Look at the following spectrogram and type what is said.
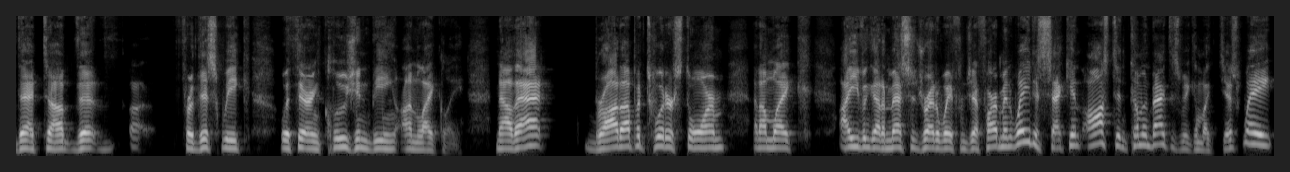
that uh, the uh, for this week with their inclusion being unlikely. Now that brought up a Twitter storm, and I'm like, I even got a message right away from Jeff Hartman. Wait a second, Austin coming back this week. I'm like, just wait.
